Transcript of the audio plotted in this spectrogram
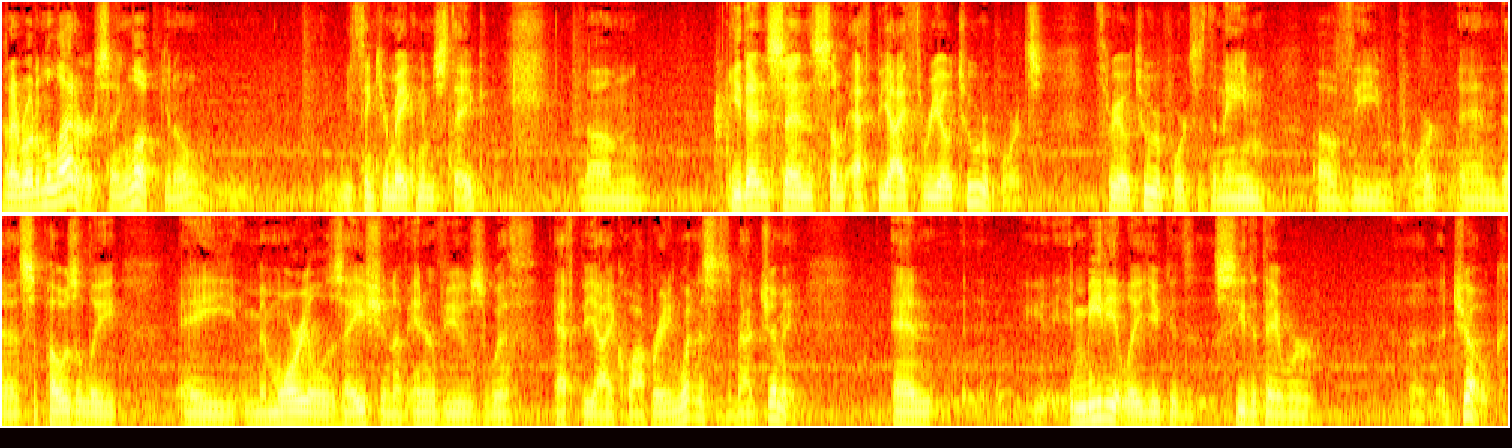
And I wrote him a letter saying, look, you know, we think you're making a mistake. Um, he then sends some FBI 302 reports. 302 reports is the name of the report, and uh, supposedly a memorialization of interviews with FBI cooperating witnesses about Jimmy. And immediately you could see that they were a, a joke.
